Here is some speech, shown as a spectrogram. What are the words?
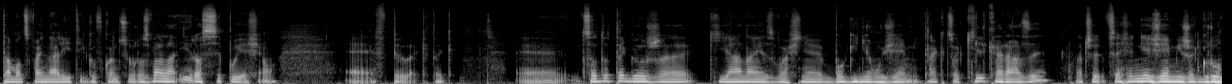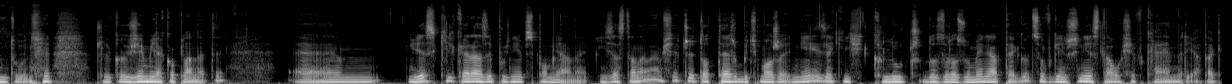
ta moc Finality go w końcu rozwala i rozsypuje się w pyłek, tak? Co do tego, że Kiana jest właśnie boginią Ziemi, tak? Co kilka razy, znaczy w sensie nie Ziemi, że gruntu, nie? tylko Ziemi jako planety, jest kilka razy później wspomniane i zastanawiam się, czy to też być może nie jest jakiś klucz do zrozumienia tego, co w Genshinie stało się w Kaenria, tak?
